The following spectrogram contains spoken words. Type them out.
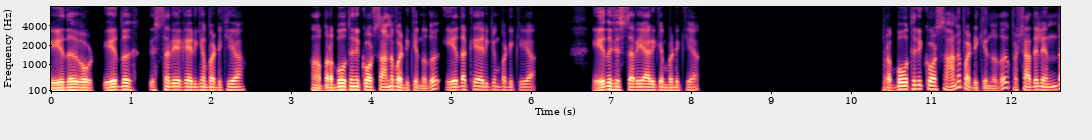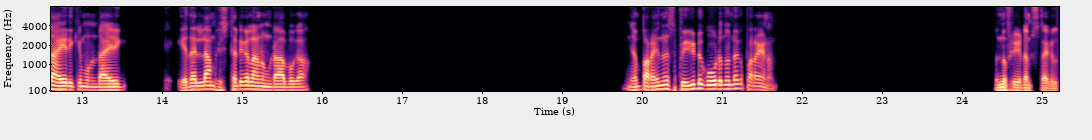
ഏത് ഏത് ഹിസ്റ്ററിയൊക്കെ ആയിരിക്കും പഠിക്കുക? ആ പ്രബോധന കോഴ്സാണ് പഠിക്കുന്നത്. ഏതൊക്കെ ആയിരിക്കും പഠിക്കുക? ഏത് ഹിസ്റ്ററി ആയിരിക്കും പഠിക്കുക? പ്രബോധന കോഴ്സാണ് പഠിക്കുന്നത്. പക്ഷെ അതിൽ എന്തായിരിക്കും ഉണ്ടായി ഏതെല്ലാം ഹിസ്റ്ററികളാണ് ഉണ്ടാവുക? ഞാൻ പറയുന്നത് സ്പീഡ് കൂടുന്നുണ്ടെങ്കിൽ പറയണം. ഒന്ന് ഫ്രീഡം സ്ട്രഗിൾ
